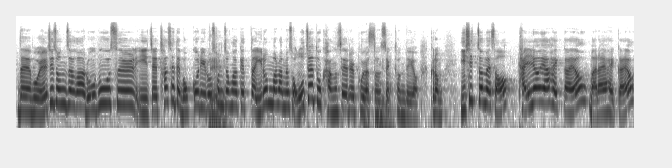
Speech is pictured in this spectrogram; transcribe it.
네, 뭐 LG전자가 로봇을 이제 차세대 먹거리로 네. 선정하겠다 이런 말 하면서 어제도 강세를 보였던 맞습니다. 섹터인데요. 그럼 이 시점에서 달려야 할까요? 말아야 할까요?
